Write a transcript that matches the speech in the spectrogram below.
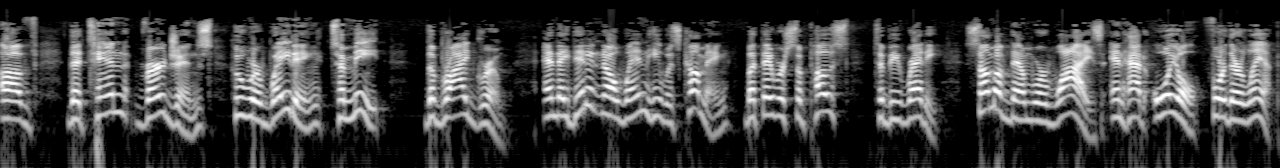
of the 10 virgins who were waiting to meet the bridegroom. And they didn't know when he was coming, but they were supposed to be ready. Some of them were wise and had oil for their lamp.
